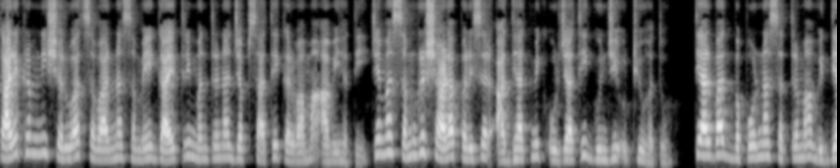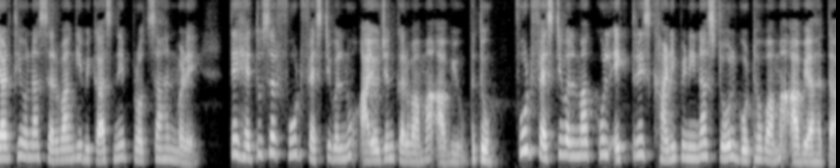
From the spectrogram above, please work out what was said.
કાર્યક્રમની શરૂઆત સવારના સમયે ગાયત્રી મંત્રના જપ સાથે કરવામાં આવી હતી, જેમાં સમગ્ર શાળા પરિસર આધ્યાત્મિક ઉર્જાથી ગુંજી ઉઠ્યું હતું. ત્યારબાદ બપોરના સત્રમાં વિદ્યાર્થીઓના સર્વાંગી વિકાસને પ્રોત્સાહન મળે તે હેતુસર ફૂડ ફેસ્ટિવલનું આયોજન કરવામાં આવ્યું હતું. ફૂડ ફેસ્ટિવલમાં કુલ એકત્રીસ ખાણીપીણીના સ્ટોલ ગોઠવવામાં આવ્યા હતા,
